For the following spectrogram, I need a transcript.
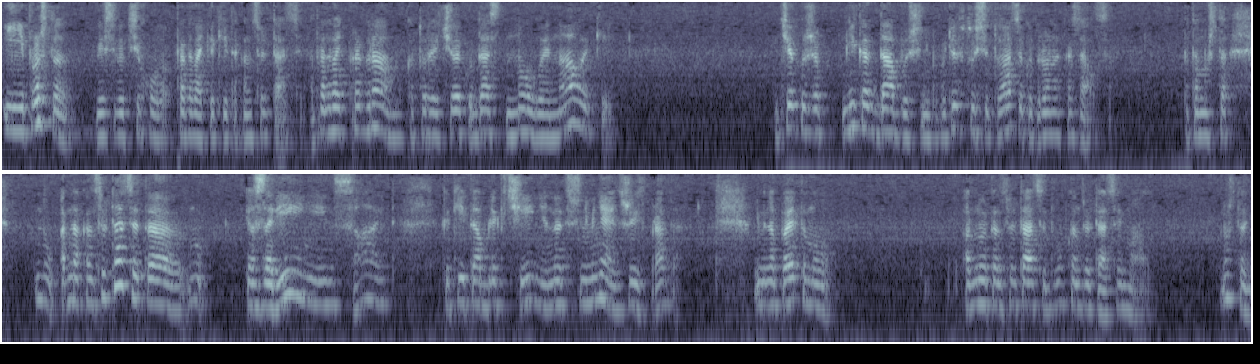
И не просто, если вы психолог, продавать какие-то консультации, а продавать программу, которая человеку даст новые навыки, и человек уже никогда больше не попадет в ту ситуацию, в которой он оказался. Потому что ну, одна консультация это ну, озарение, инсайт, какие-то облегчения, но это же не меняет жизнь, правда? Именно поэтому одной консультации, двух консультаций мало. Нужно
